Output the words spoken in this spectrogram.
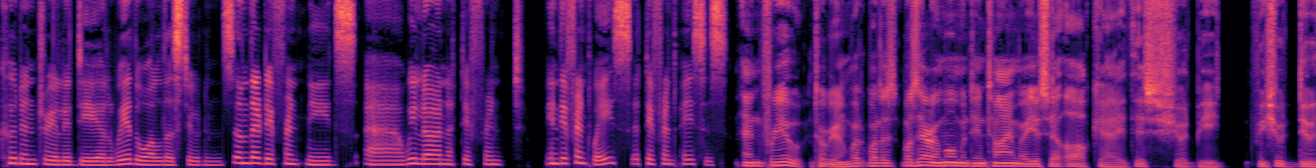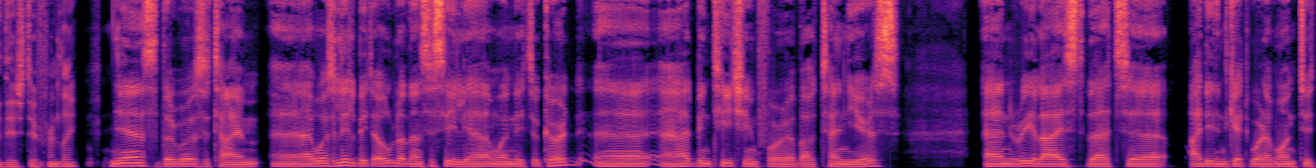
couldn't really deal with all the students and their different needs. Uh, we learn at different in different ways at different paces. And for you, Torbjörn, what what is was there a moment in time where you said, "Okay, this should be we should do this differently"? Yes, there was a time. Uh, I was a little bit older than Cecilia when it occurred. Uh, I had been teaching for about 10 years and realized that uh, I didn't get what I wanted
